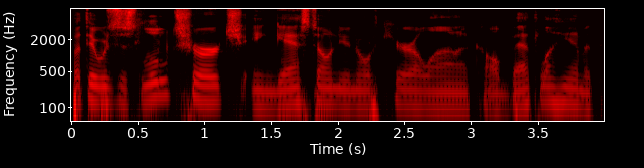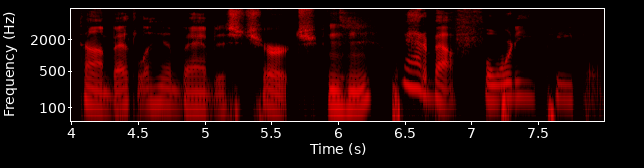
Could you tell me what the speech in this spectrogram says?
But there was this little church in Gastonia, North Carolina called Bethlehem at the time, Bethlehem Baptist Church. Mm-hmm. We had about 40 people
